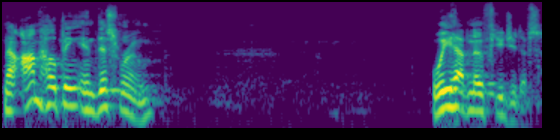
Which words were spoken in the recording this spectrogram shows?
Now, I'm hoping in this room, we have no fugitives.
